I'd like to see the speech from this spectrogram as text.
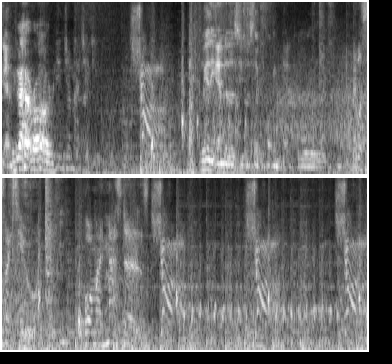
again. You're not wrong. Ninja magic. Look at the end of this, he's just like fucking Deadpool. Or I will slice you. For my masters. Shaw! Shaw! Shaw!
